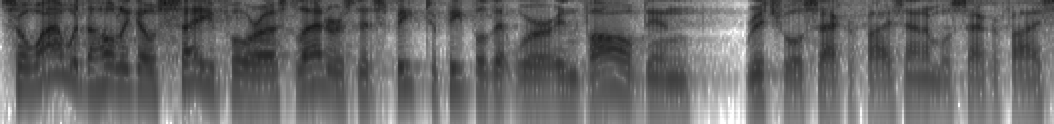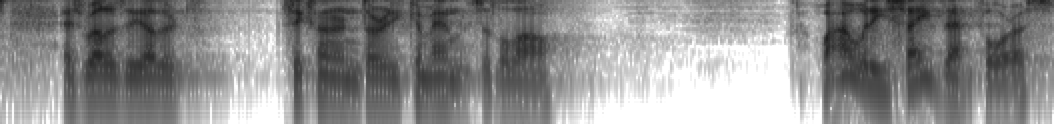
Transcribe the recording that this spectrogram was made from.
So, why would the Holy Ghost save for us letters that speak to people that were involved in ritual sacrifice, animal sacrifice, as well as the other 630 commandments of the law. Why would he save that for us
